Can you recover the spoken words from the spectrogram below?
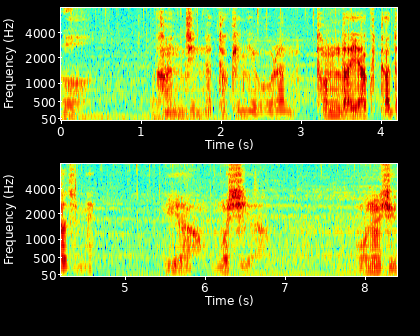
あ肝心な時におらぬとんだ役立たずめいやもしやお主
